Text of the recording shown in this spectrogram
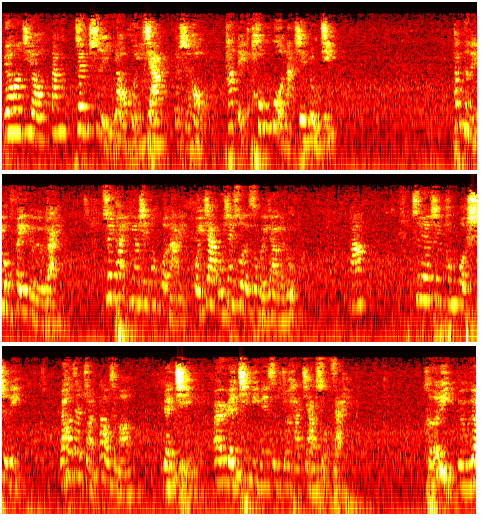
不要忘记哦，当甄士隐要回家的时候，他得通过哪些路径？他不可能用飞的，对不对？所以他一定要先通过哪里？回家，我现在说的是回家的路，啊，是要先通过势力，然后再转到什么人情？而人情里面是不是就他家所在？合理对不对？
